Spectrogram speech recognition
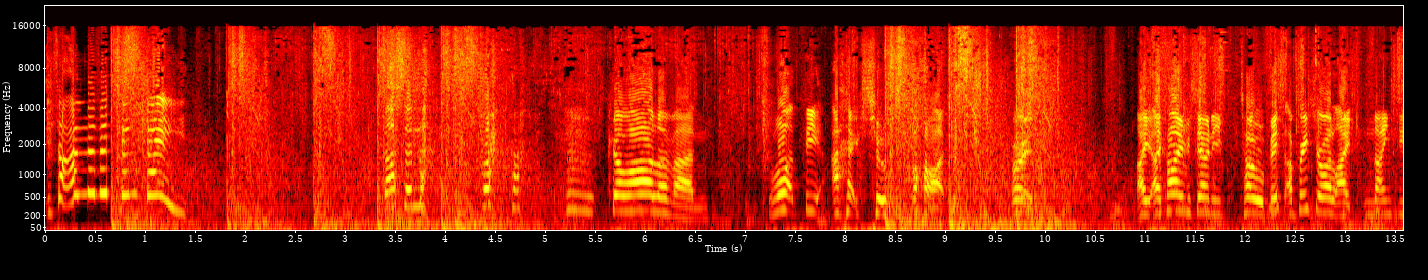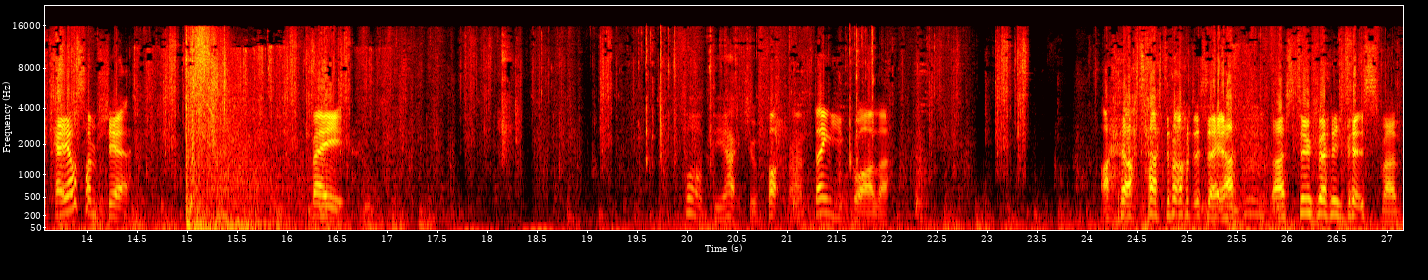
Is that another 10k? That's another. Koala, man. What the actual fuck? Bro. I, I can't even see how many total bits. I'm pretty sure I like 90k or some shit. Mate. What the actual fuck, man? Thank you, Koala. I, I don't know what to say. That, that's too many bits, man.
